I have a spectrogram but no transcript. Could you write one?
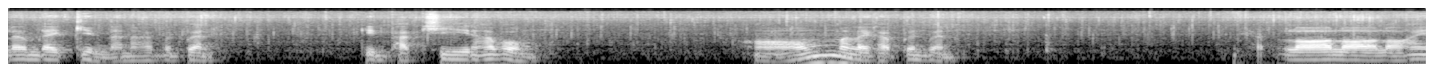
เริ่มได้กลิ่นแล้วนะครับเพื่อนๆกลิ่นผักชีนะครับผม หอมอะไรครับเพื่อนๆครับรอรอรอให้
